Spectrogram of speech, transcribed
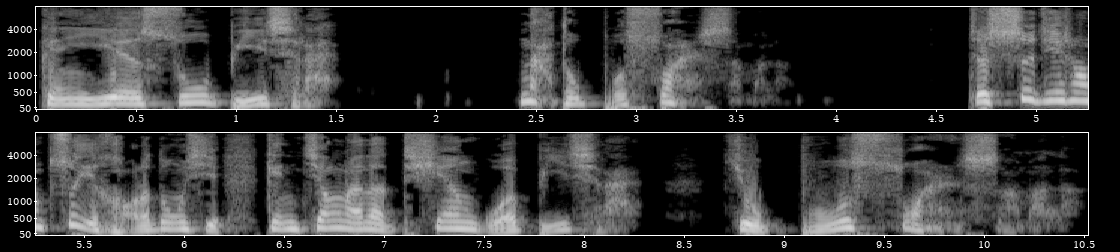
跟耶稣比起来，那都不算什么了。这世界上最好的东西，跟将来的天国比起来，就不算什么了。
